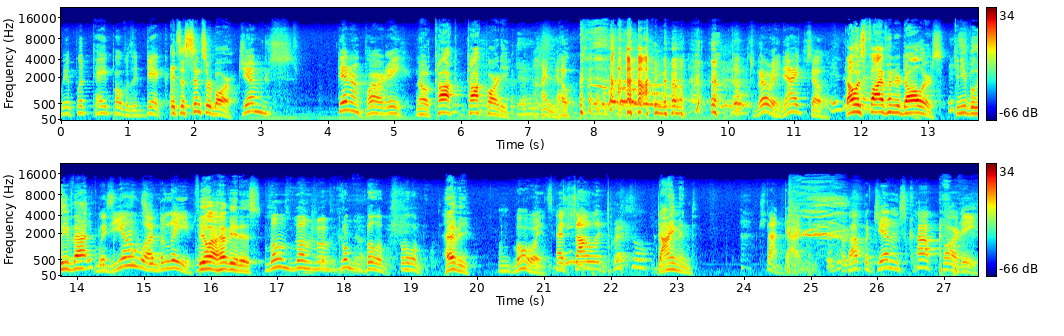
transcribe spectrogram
we put tape over the dick. It's a sensor bar. Jim's dinner party. No, cock cock party. I know. Looks very nice though. That was $500. Can you believe that? With you, I believe. Feel how heavy it is. Boom, boom, boom, boom, boom, boom. Heavy. Boy, that's solid crystal. Diamond. It's not diamond. Papa Jim's cock party.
